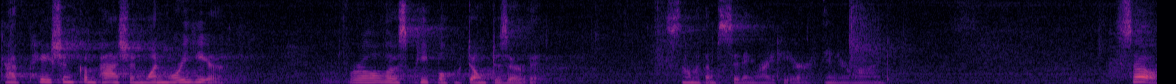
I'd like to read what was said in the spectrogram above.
To have patient compassion one more year for all those people who don't deserve it. Some of them sitting right here in your mind. So,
